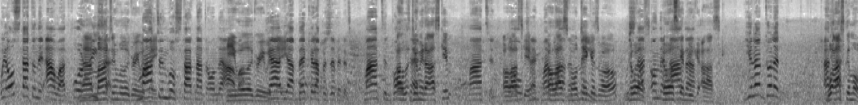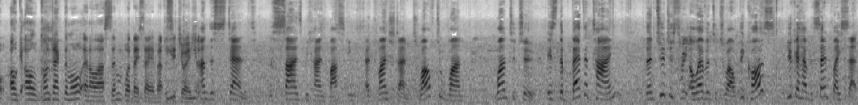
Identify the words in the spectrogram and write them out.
we all start on the hour for Nah. Martin will agree with me. Martin will start not on the hour. He will agree with you. yeah, me. Yeah, back it up as evidence. Martin, I'll, do you want me to ask him? Martin. I'll ask him. I'll ask brother, Voltec me. as well. We Who start else? on the Who else can we ask? You're not gonna. We'll ask them all. I'll, I'll contact them all and I'll ask them what they say about the You- situation. Can you understand the science behind basking at lunchtime? 12 to 1, 1 to 2 is the better time than 2 to 3, 11 to 12 because you can have the same place set,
